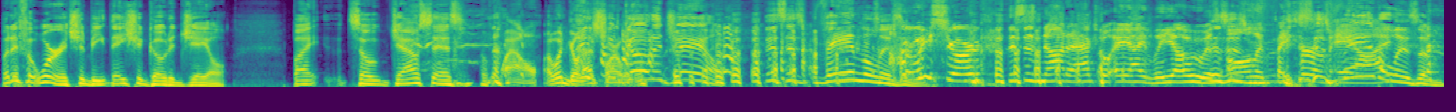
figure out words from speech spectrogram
But if it were, it should be. They should go to jail. By so, Zhao says wow, I wouldn't go that far. should with go to jail. This is vandalism. Are we sure this is not actual AI Leo who is This all in is, favor this is of AI? vandalism.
